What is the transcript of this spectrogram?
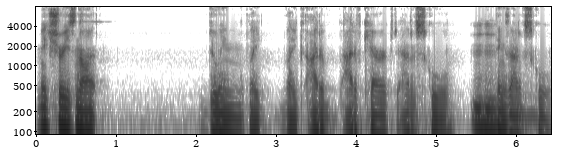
Make sure he's not doing like like out of out of character, out of school, Mhm. things out of school.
